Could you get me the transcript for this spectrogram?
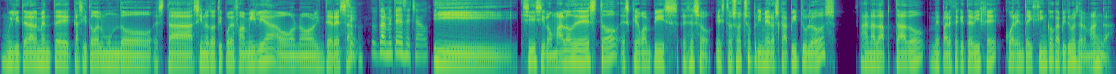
muy literalmente, casi todo el mundo está sin otro tipo de familia o no le interesa. Sí, totalmente desechado. Y sí, sí, lo malo de esto es que One Piece es eso. Estos ocho primeros capítulos han adaptado, me parece que te dije, 45 capítulos del manga.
